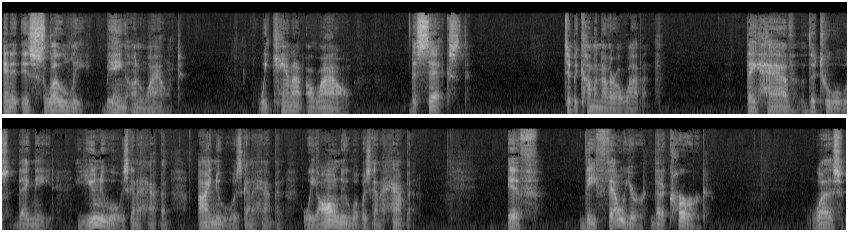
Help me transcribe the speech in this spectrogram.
And it is slowly being unwound we cannot allow the sixth to become another 11th. They have the tools they need. You knew what was going to happen. I knew what was going to happen. We all knew what was going to happen. If the failure that occurred was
